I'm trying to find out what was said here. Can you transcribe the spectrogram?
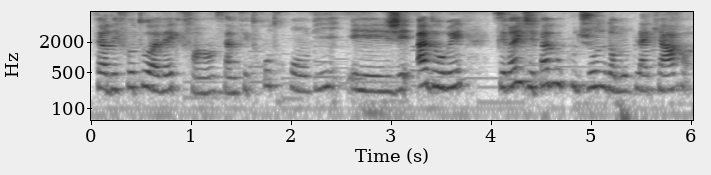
faire des photos avec, enfin ça me fait trop trop envie et j'ai adoré. C'est vrai que j'ai pas beaucoup de jaune dans mon placard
